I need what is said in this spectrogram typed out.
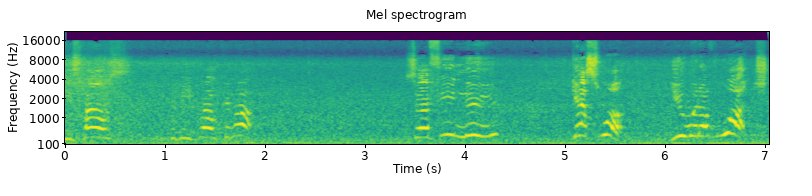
his house to be broken up. So if you knew, guess what? You would have watched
